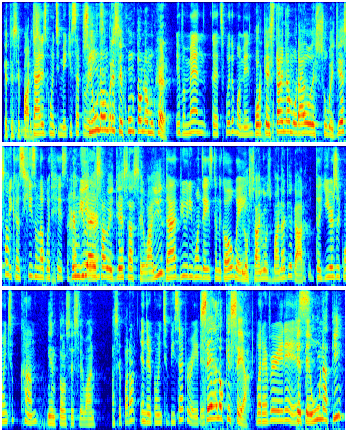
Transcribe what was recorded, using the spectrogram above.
que te separes. that is going to make you separate. Si un hombre se junta a una mujer if a man gets with a woman porque está enamorado de su belleza, because he's in love with his her un beauty, día esa belleza se va a ir, that beauty one day is going to go away. los años van a llegar the years are going to come y entonces se van a separar. and they're going to be separated. Sea lo que sea Whatever it que is te una a ti,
